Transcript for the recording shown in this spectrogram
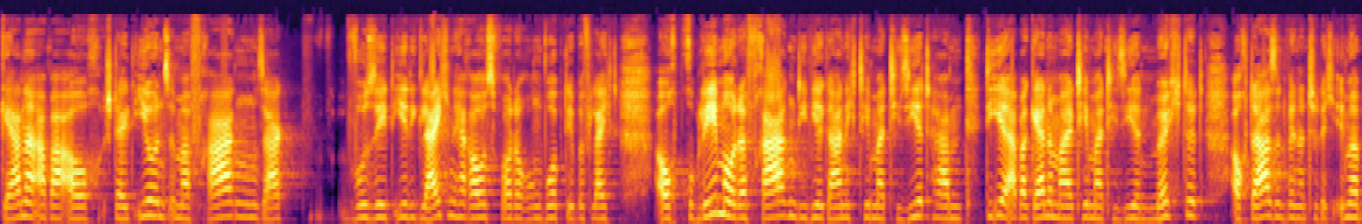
Gerne aber auch stellt ihr uns immer Fragen, sagt, wo seht ihr die gleichen Herausforderungen? Wo habt ihr vielleicht auch Probleme oder Fragen, die wir gar nicht thematisiert haben, die ihr aber gerne mal thematisieren möchtet? Auch da sind wir natürlich immer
